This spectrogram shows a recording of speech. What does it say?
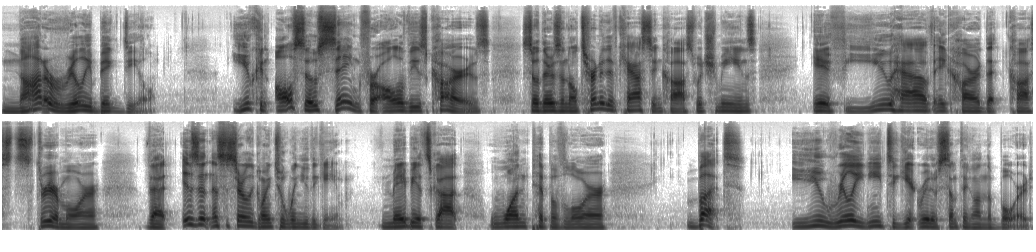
not a really big deal. You can also sing for all of these cards. So there's an alternative casting cost, which means if you have a card that costs three or more that isn't necessarily going to win you the game, maybe it's got one pip of lore, but you really need to get rid of something on the board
